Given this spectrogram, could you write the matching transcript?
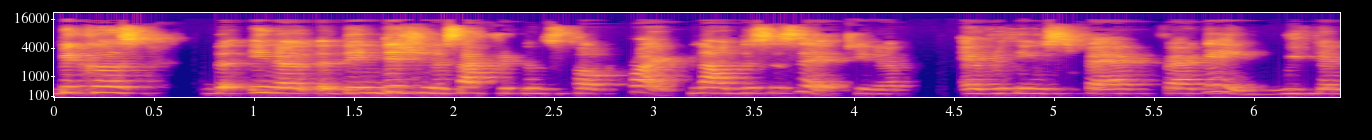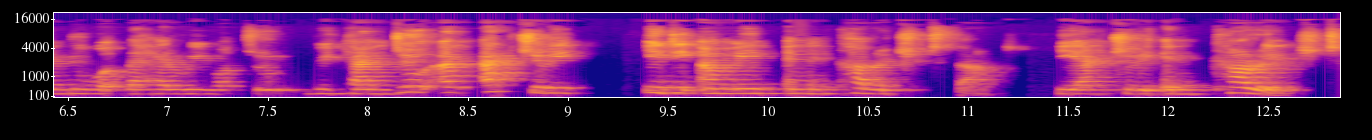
because the, you know the indigenous Africans thought, right now this is it, you know everything's fair fair game. We can do what the hell we want to we can do, and actually Idi Amin encouraged that. He actually encouraged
